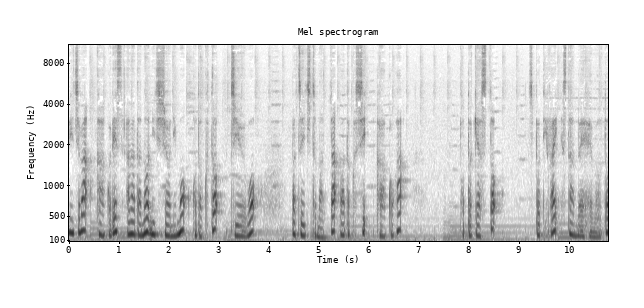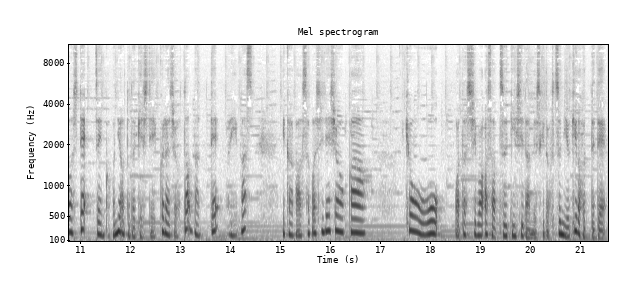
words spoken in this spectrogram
んにちは、かーこです。あなたの日常にも孤独と自由をバツイチとなった私、かーこが、ポッドキャスト、Spotify、スタンド FM を通して全国にお届けしていくラジオとなっております。いかがお過ごしでしょうか？今日、私は朝通勤してたんですけど、普通に雪が降ってて、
